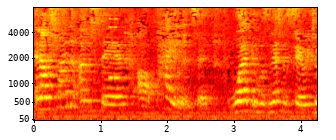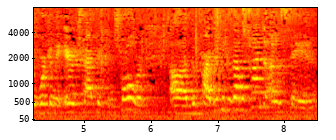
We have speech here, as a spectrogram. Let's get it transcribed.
And I was trying to understand uh, pilots and what it was necessary to work in the air traffic controller uh, department because I was trying to understand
